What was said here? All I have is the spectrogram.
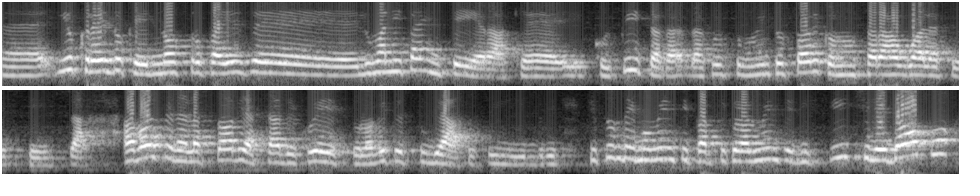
Eh, io credo che il nostro paese, l'umanità intera che è colpita da, da, questo momento storico non sarà uguale a se stessa. A volte nella storia accade questo, lo avete studiato sui libri, ci sono dei momenti particolarmente difficili e dopo,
